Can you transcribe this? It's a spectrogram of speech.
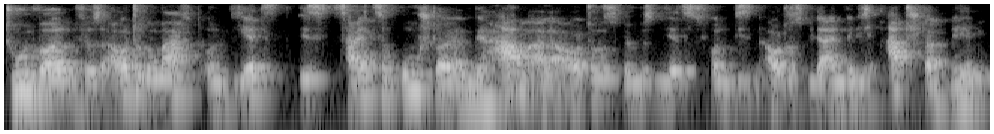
tun wollten, fürs Auto gemacht. Und jetzt ist Zeit zum Umsteuern. Wir haben alle Autos. Wir müssen jetzt von diesen Autos wieder ein wenig Abstand nehmen.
